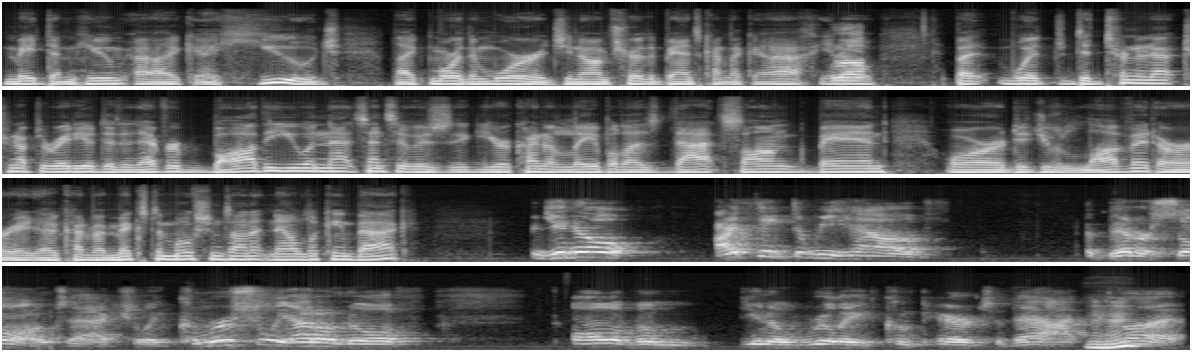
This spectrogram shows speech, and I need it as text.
made them hum, uh, like a huge, like more than words. You know, I'm sure the band's kind of like, ah, you know. But what did turn it up, turn up the radio? Did it ever bother you in that sense? It was you're kind of labeled as that song band, or did you love it, or a, a kind of a mixed emotions on it now looking back? You know, I think that we have better songs actually. Commercially, I don't know if all of them, you know, really compare to that, mm-hmm. but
